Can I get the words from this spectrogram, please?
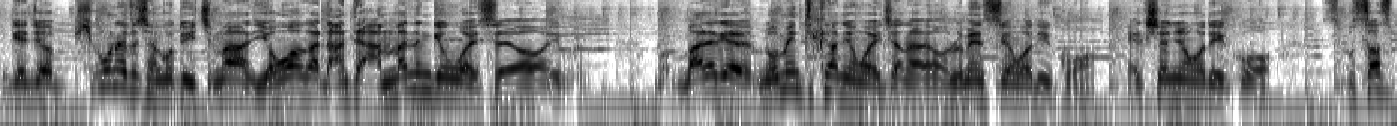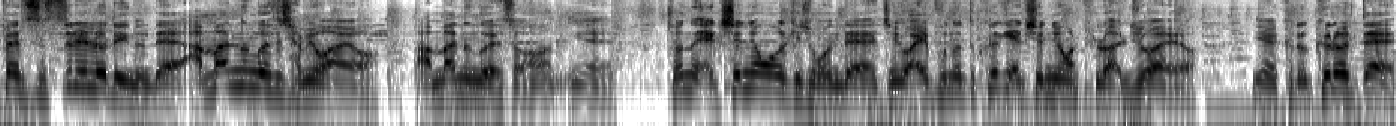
이게 저 피곤해서 잔 것도 있지만 영화가 나한테 안 맞는 경우가 있어요. 뭐 만약에 로맨틱한 영화 있잖아요. 로맨스 영화도 있고 액션 영화도 있고 뭐 서스펜스 스릴러도 있는데 안 맞는 거에서 잠이 와요. 안 맞는 거에서 예. 저는 액션 영화가 그렇게 좋은데 저희 와이프는 또 그렇게 액션 영화를 별로 안 좋아해요. 예, 그럴 그럴 때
